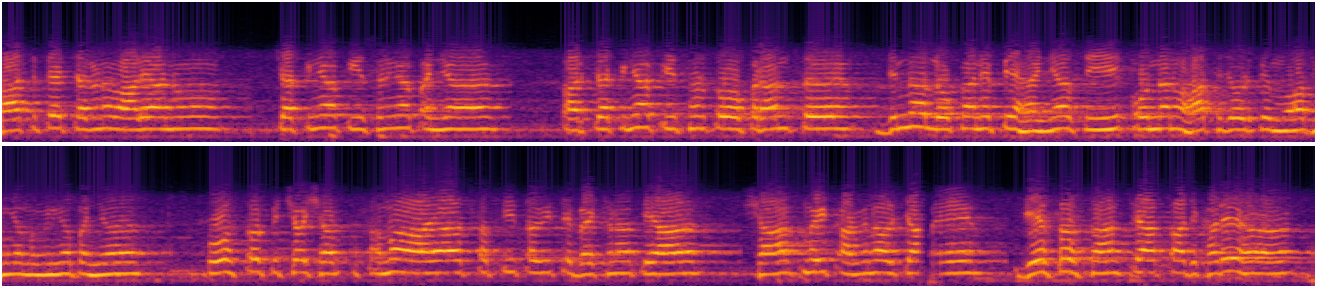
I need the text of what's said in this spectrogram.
ਸੱਚ ਤੇ ਚੱਲਣ ਵਾਲਿਆਂ ਨੂੰ ਚੱਕੀਆਂ ਪੀਸਣੀਆਂ ਪਈਆਂ, ਪਰ ਚੱਕੀਆਂ ਪੀਸਣ ਤੋਂ ਉਪਰੰਤ ਜਿਨ੍ਹਾਂ ਲੋਕਾਂ ਨੇ ਪਿਹਾਈਆਂ ਸੀ, ਉਹਨਾਂ ਨੂੰ ਹੱਥ ਜੋੜ ਕੇ ਮੁਆਫੀਆਂ ਮੰਗਣੀਆਂ ਪਈਆਂ। ਉਸ ਤੋਂ ਪਿੱਛੋਂ ਸ਼- ਸਮਾਂ ਆਇਆ, ਤੱਤੀ ਤਵੀ ਤੇ ਬੈਠਣਾ ਪਿਆ ਸ਼ਾਂਤਮਈ ਢੰਗ ਨਾਲ ਚਾਹੇ ਜਿਸ ਸਥਾਨ ਤੇ ਆਪ ਅੱਜ ਖੜੇ ਹਾਂ,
